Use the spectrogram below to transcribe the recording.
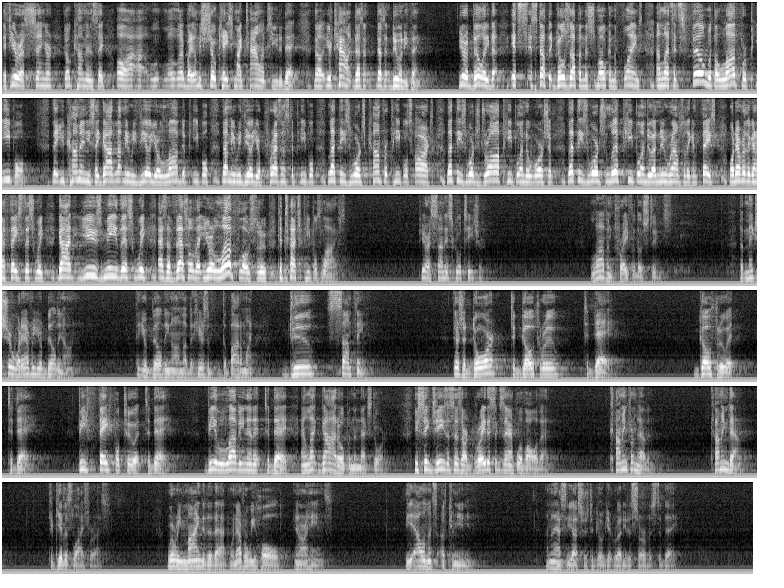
If you're a singer, don't come in and say, Oh, I, I, everybody, let me showcase my talent to you today. No, your talent doesn't, doesn't do anything. Your ability, to, it's, it's stuff that goes up in the smoke and the flames unless it's filled with a love for people that you come in, you say, God, let me reveal your love to people. Let me reveal your presence to people. Let these words comfort people's hearts. Let these words draw people into worship. Let these words lift people into a new realm so they can face whatever they're going to face this week. God, use me this week as a vessel that your love flows through to touch people's lives. If you're a Sunday school teacher, love and pray for those students. But make sure whatever you're building on, that you're building on love. But here's the, the bottom line do something. There's a door to go through today. Go through it today. Be faithful to it today. Be loving in it today. And let God open the next door. You see, Jesus is our greatest example of all of that. Coming from heaven coming down to give his life for us. We're reminded of that whenever we hold in our hands the elements of communion. I'm going to ask the ushers to go get ready to serve us today.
